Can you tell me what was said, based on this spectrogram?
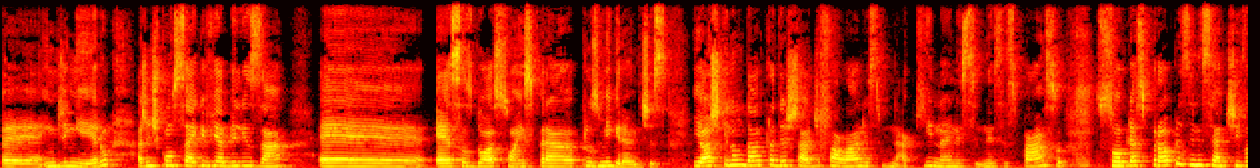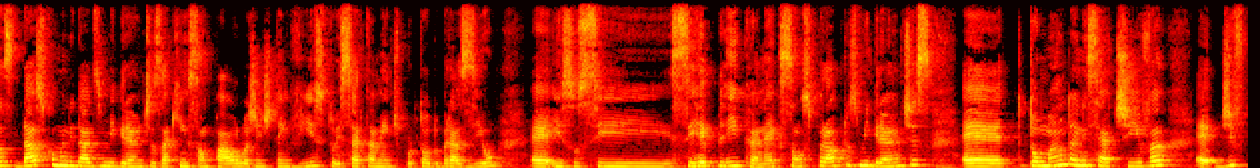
é, em dinheiro, a gente consegue viabilizar é, essas doações para os migrantes. E eu acho que não dá para deixar de falar nesse, aqui, né, nesse, nesse espaço, sobre as próprias iniciativas das comunidades migrantes aqui em São Paulo. A gente tem visto, e certamente por todo o Brasil, é, isso se, se replica, né, que são os próprios migrantes é, tomando a iniciativa é, de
